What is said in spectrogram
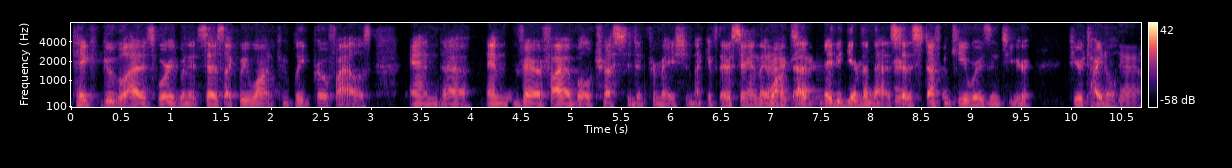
take Google at its word when it says like, we want complete profiles and uh, and verifiable trusted information. Like if they're saying they yeah, want exactly. that maybe give them that instead of stuffing keywords into your to your title. Yeah.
